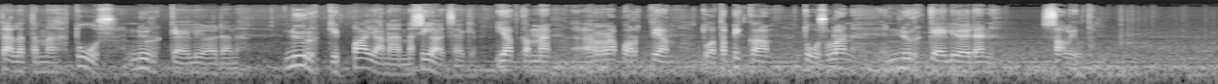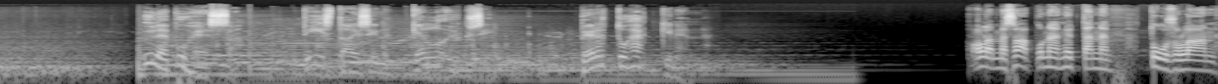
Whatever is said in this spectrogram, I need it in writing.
täällä tämä Tuus nyrkkeilijöiden nyrkkipaja näemmä sijaitseekin. Jatkamme raporttia tuota pikaa Tuusulan nyrkkeilijöiden salilta. Yle puheessa. Tiistaisin kello yksi. Perttu Häkkinen. Olemme saapuneet nyt tänne Tuusulaan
